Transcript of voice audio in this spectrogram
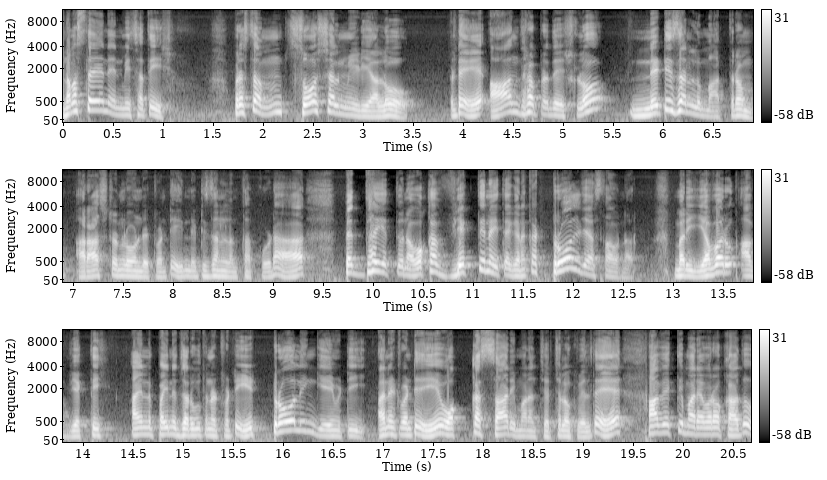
నమస్తే నేను మీ సతీష్. ప్రస్తుతం సోషల్ మీడియాలో అంటే ఆంధ్రప్రదేశ్లో నెటిజన్లు మాత్రం ఆ రాష్ట్రంలో ఉండేటువంటి నెటిజన్లంతా కూడా పెద్ద ఎత్తున ఒక వ్యక్తిని అయితే గనక ట్రోల్ చేస్తూ ఉన్నారు. మరి ఎవరు ఆ వ్యక్తి? ఆయన పైన జరుగుతున్నటువంటి ట్రోలింగ్ ఏమిటి అనేటువంటి ఒక్కసారి మనం చర్చలోకి వెళ్తే ఆ వ్యక్తి మరెవరో కాదు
